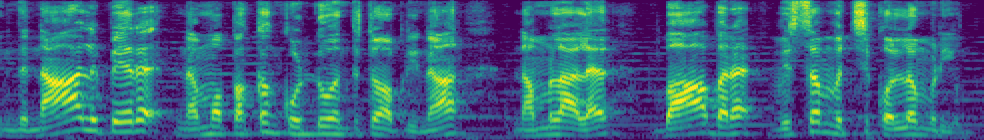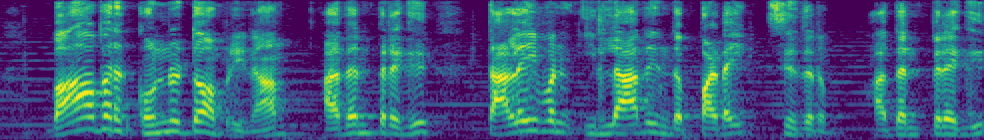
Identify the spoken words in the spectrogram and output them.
இந்த நாலு பேரை நம்ம பக்கம் கொண்டு வந்துட்டோம் அப்படின்னா நம்மளால பாபரை விஷம் வச்சு கொல்ல முடியும். பாபரை கொன்னுட்டோம் அப்படின்னா அதன் பிறகு தலைவன் இல்லாத இந்த படை சிதறும். அதன் பிறகு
